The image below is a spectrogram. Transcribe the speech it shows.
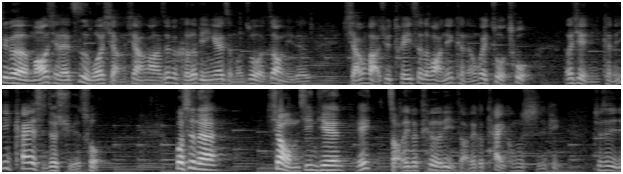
这个毛起来自我想象啊，这个可乐饼应该怎么做，照你的想法去推测的话，你可能会做错。而且你可能一开始就学错，或是呢，像我们今天哎找了一个特例，找了一个太空食品，就是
